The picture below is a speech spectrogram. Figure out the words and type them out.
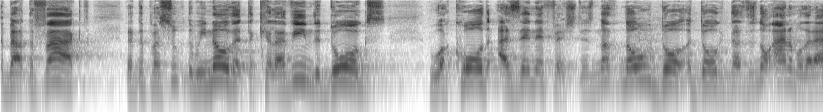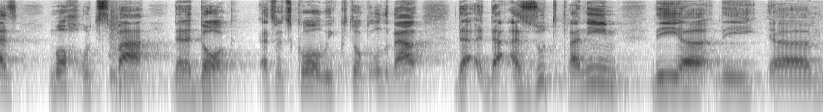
about the fact that the pasuk that we know that the kelavim, the dogs who are called azei nefesh, there's not, no dog, dog, does, there's no animal that has more chutzpah than a dog. That's what it's called. We talked all about the, the azut panim, the uh, the um,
